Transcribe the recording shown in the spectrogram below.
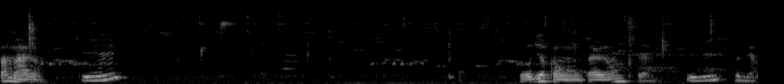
pas mal. อืม Pour dire qu'en Thaïlande, c'est อืม c'est bien.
